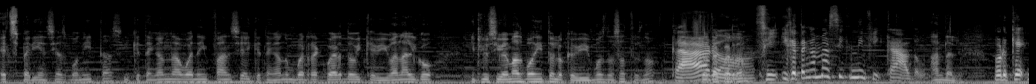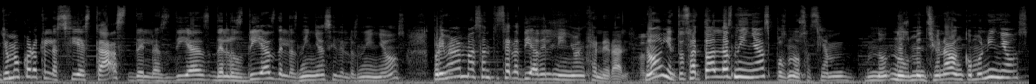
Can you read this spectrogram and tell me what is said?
experiencias bonitas y que tengan una buena infancia y que tengan un buen recuerdo y que vivan algo inclusive más bonito de lo que vivimos nosotros, ¿no? ¿Estás de Claro, sí, y que tenga más significado. Ándale. Porque yo me acuerdo que las fiestas de las días, de los días de las niñas y de los niños, primero más antes era Día del Niño en general, ¿no? Y entonces a todas las niñas, pues nos hacían, no- nos mencionaban como niños.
